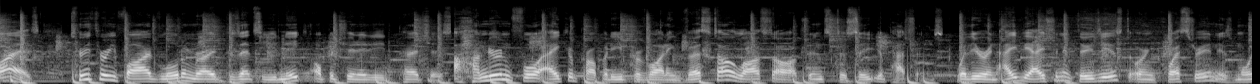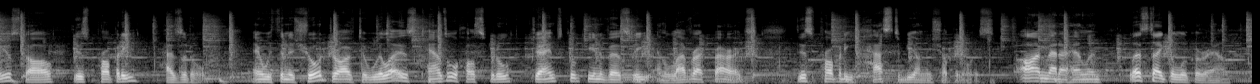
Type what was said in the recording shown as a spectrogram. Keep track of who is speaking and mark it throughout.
Speaker 1: buyers. 235 Laudham Road presents a unique opportunity to purchase a 104 acre property providing versatile lifestyle options to suit your passions. Whether you're an aviation enthusiast or equestrian is more your style, this property has it all. And within a short drive to Willows, Townsville Hospital, James Cook University and Lavarack Barracks, this property has to be on your shopping list. I'm Matt O'Hanlon, let's take a look around.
